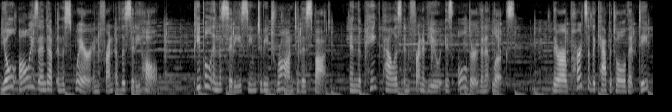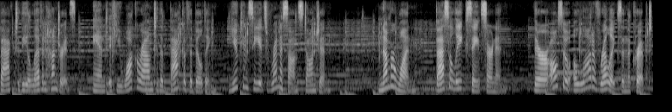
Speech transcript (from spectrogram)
you'll always end up in the square in front of the City Hall. People in the city seem to be drawn to this spot, and the pink palace in front of you is older than it looks. There are parts of the Capitol that date back to the 1100s, and if you walk around to the back of the building, you can see its Renaissance donjon. Number 1. Basilique Saint-Sernin There are also a lot of relics in the crypt,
